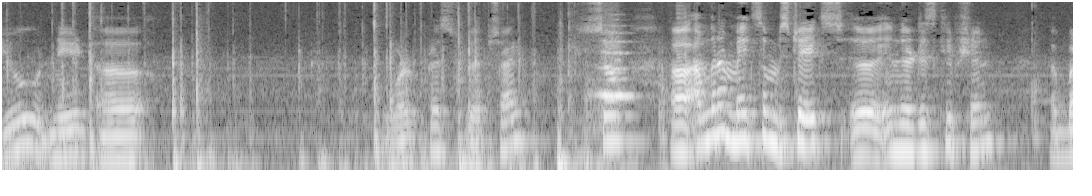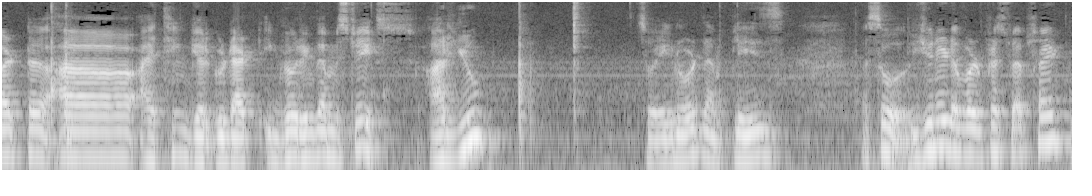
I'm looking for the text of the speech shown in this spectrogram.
you need a WordPress website. So uh, I'm gonna make some mistakes uh, in the description but uh, I think you're good at ignoring the mistakes. Are you? So ignore them please. So you need a WordPress website.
